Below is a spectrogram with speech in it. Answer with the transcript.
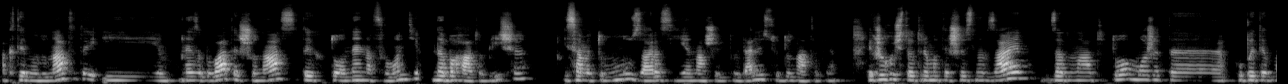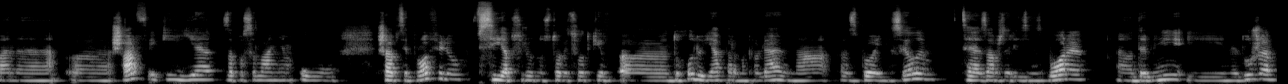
активно донатити і не забувати, що нас, тих, хто не на фронті, набагато більше. І саме тому зараз є нашою відповідальністю донатити. Якщо хочете отримати щось навзаєм за донат, то можете купити в мене е, шарф, який є за посиланням у шапці профілю. Всі абсолютно 100% е, доходу я перенаправляю на збройні сили. Це завжди різні збори. е, Дрібні і не дуже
